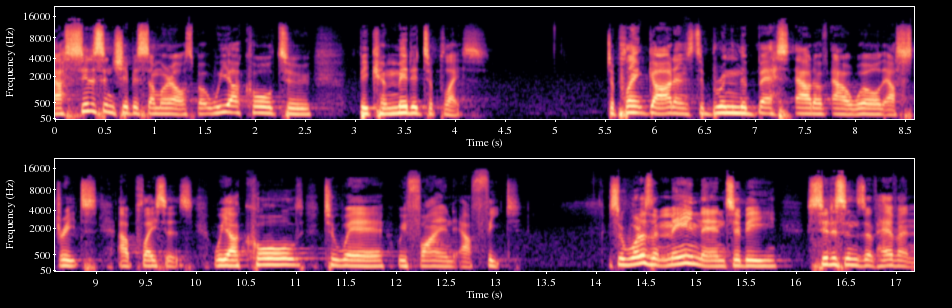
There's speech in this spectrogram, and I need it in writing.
Our citizenship is somewhere else, but we are called to be committed to place, to plant gardens, to bring the best out of our world, our streets, our places. We are called to where we find our feet. So, what does it mean then to be citizens of heaven,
